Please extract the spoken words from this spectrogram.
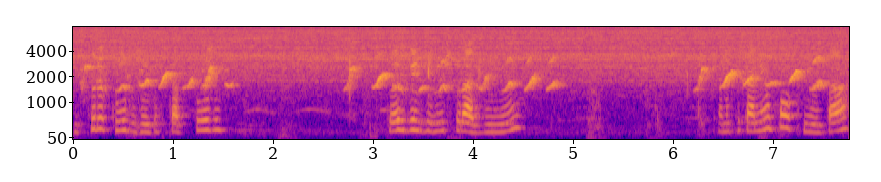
Mistura tudo, gente, vai ficar tudo. Dois dentes misturadinhos. Pra não ficar nem um pouquinho, tá?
